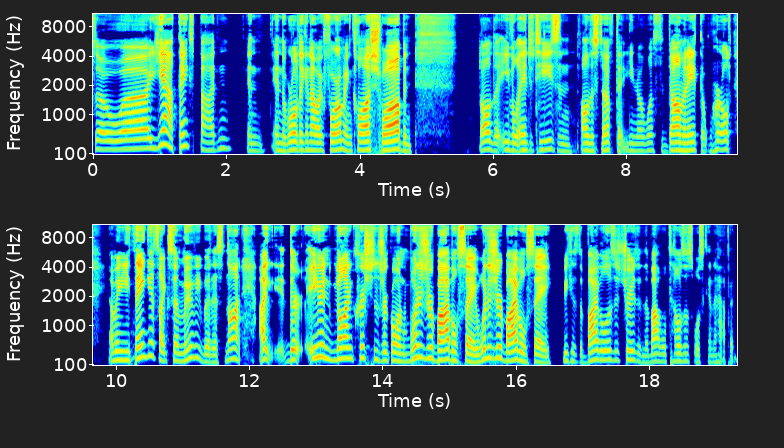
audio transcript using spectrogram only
So, uh, yeah, thanks, Biden and in the World Economic Forum and Klaus Schwab and all the evil entities and all the stuff that you know wants to dominate the world. I mean, you think it's like some movie, but it's not. I eh, there even non Christians are going. What does your Bible say? What does your Bible say? Because the Bible is the truth, and the Bible tells us what's going to happen.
